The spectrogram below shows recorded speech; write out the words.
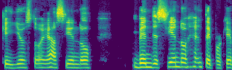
que yo estoy haciendo, bendeciendo gente, porque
